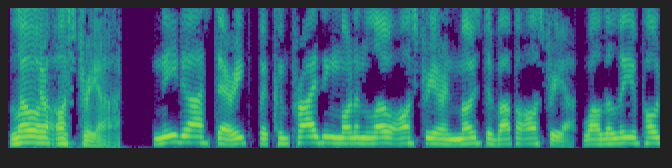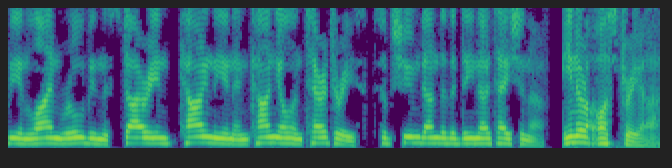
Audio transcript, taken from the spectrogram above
Lower Austria. Niederösterreich, but comprising modern Lower Austria and most of Upper Austria, while the Leopoldian line ruled in the Styrian, Carinthian and Carniolan territories, subsumed under the denotation of Inner Austria.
